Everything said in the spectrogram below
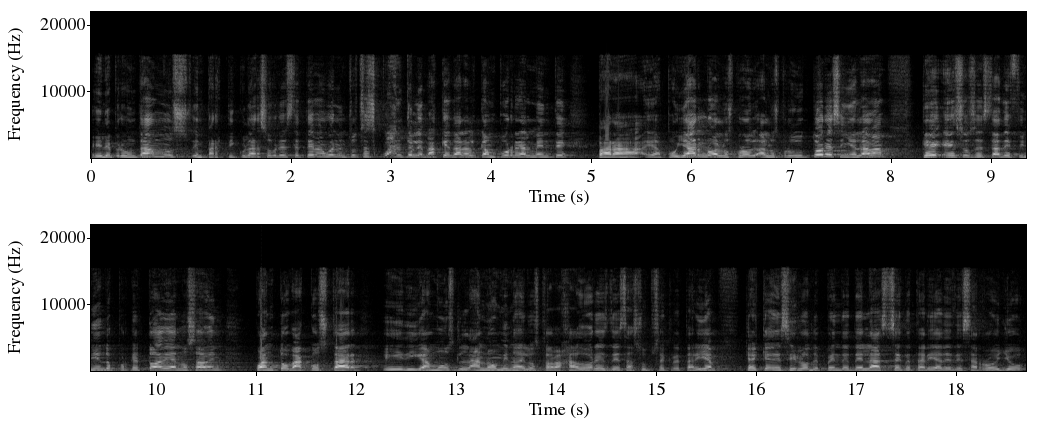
eh, le preguntamos en particular sobre este tema. Bueno, entonces, ¿cuánto le va a quedar al campo realmente para apoyarlo a los, a los productores? Señalaba que eso se está definiendo porque todavía no saben cuánto va a costar, eh, digamos, la nómina de los trabajadores de esa subsecretaría, que hay que decirlo, depende de la Secretaría de Desarrollo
